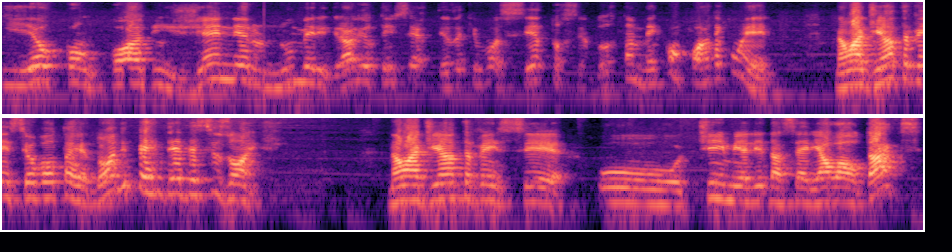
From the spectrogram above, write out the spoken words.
E eu concordo em gênero, número e grau, e eu tenho certeza que você, torcedor, também concorda com ele. Não adianta vencer o Volta Redonda e perder decisões. Não adianta vencer o time ali da Série A, o Aldax,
